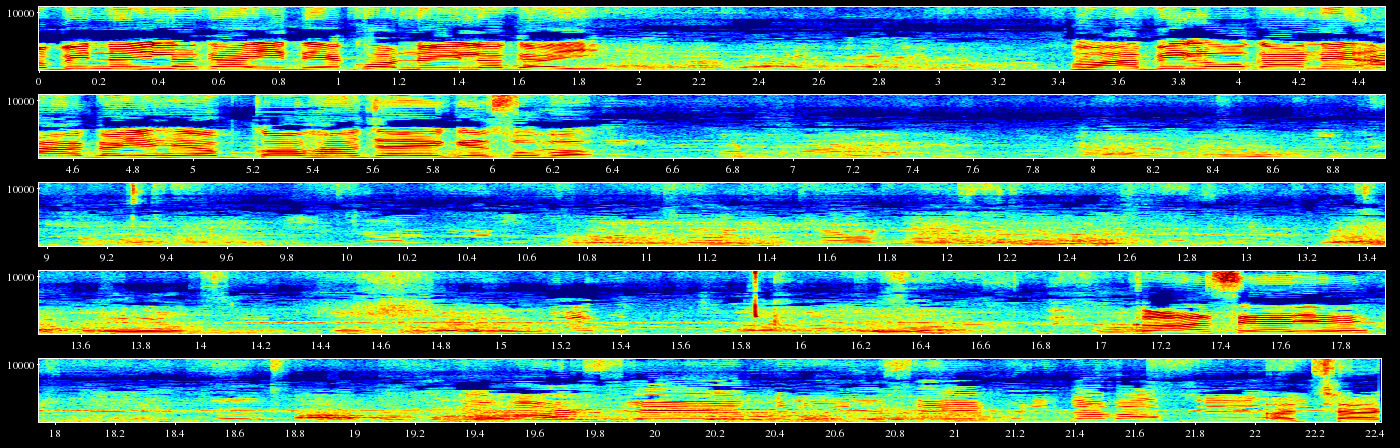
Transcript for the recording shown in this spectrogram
अभी नहीं लगाई देखो नहीं लगाई वहाँ भी लोग आने आ गए हैं अब कहाँ जाएंगे सुबह कहाँ से आए से अच्छा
